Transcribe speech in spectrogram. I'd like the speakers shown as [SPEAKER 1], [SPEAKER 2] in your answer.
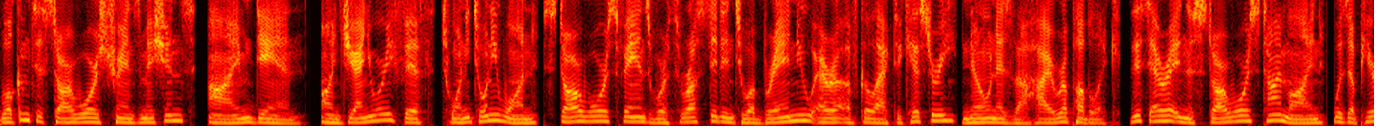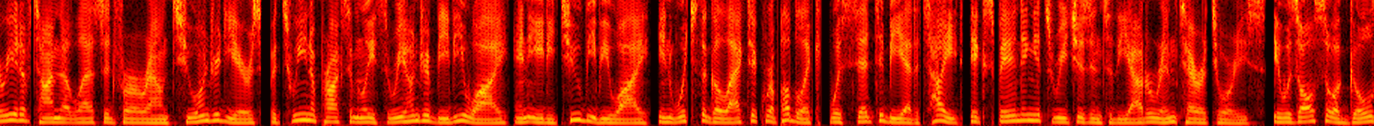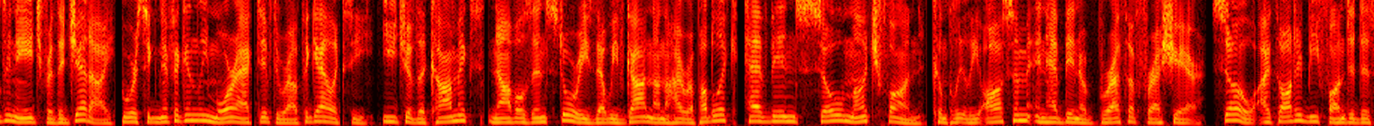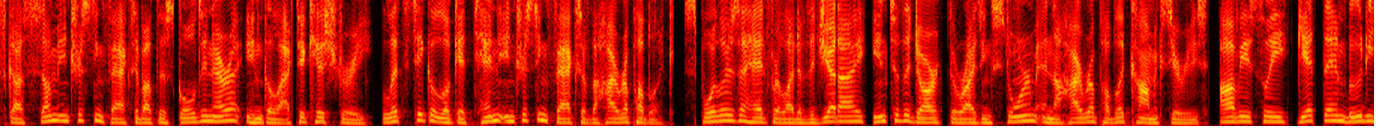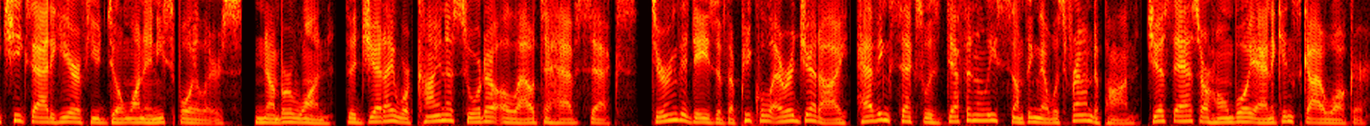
[SPEAKER 1] Welcome to Star Wars Transmissions. I'm Dan. On January 5th, 2021, Star Wars fans were thrusted into a brand new era of galactic history known as the High Republic. This era in the Star Wars timeline was a period of time that lasted for around 200 years between approximately 300 BBY and 82 BBY, in which the Galactic Republic was said to be at its height, expanding its reaches into the Outer Rim territories. It was also a golden age for the Jedi, who were significantly more active throughout the galaxy. Each of the comics, novels, and stories that we've gotten on the High Republic have been so much fun, completely awesome, and have been a breath of fresh air. So I thought it'd be fun to discuss some interesting facts about this golden era in galactic history. Let's take a look at 10 interesting facts of the High Republic. Spoilers ahead for Light of the Jedi, Into the Dark, The Rising Storm, and the High Republic comic series. Obviously, get them booty cheeks out of here if you don't want any spoilers. Number 1. The Jedi were kinda sorta allowed to have sex. During the days of the prequel era Jedi, having sex was definitely something that was frowned upon. Just ask our homeboy Anakin Skywalker.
